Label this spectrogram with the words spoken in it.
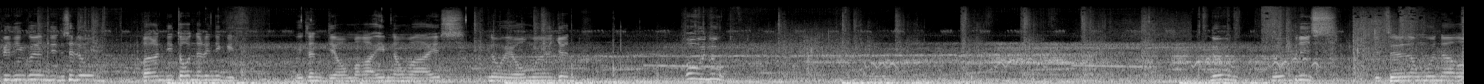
Feeling ko nandito sa loob. Parang dito ako narinig eh. Wait lang, di ako maka-aim ng maayos. No, ayoko muna dyan. Oh no! No, no please. Dito na lang muna ako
